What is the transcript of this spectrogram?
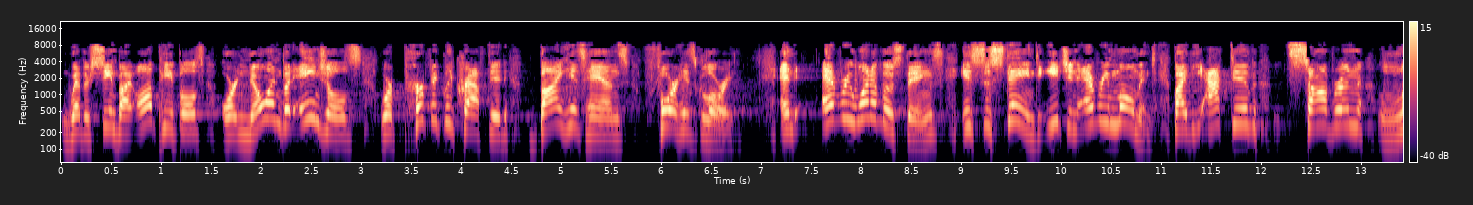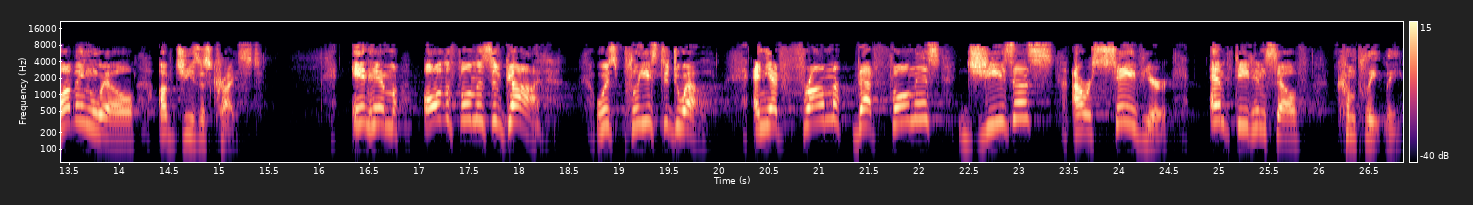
whether seen by all peoples or no one but angels, were perfectly crafted by his hands for his glory. And every one of those things is sustained each and every moment by the active, sovereign, loving will of Jesus Christ. In him, all the fullness of God was pleased to dwell and yet from that fullness, Jesus, our Savior, emptied himself completely.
